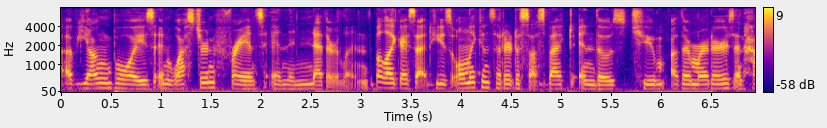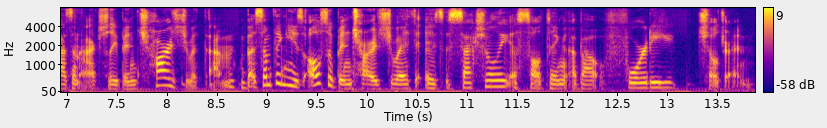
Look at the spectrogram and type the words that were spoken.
of young boys in Western France and the Netherlands. But like I said, he's only considered a suspect in those two other murders and hasn't actually been charged with them. But something he's also been charged with is sexually assaulting about 40 children.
